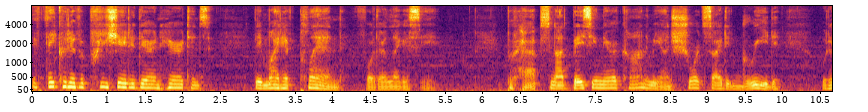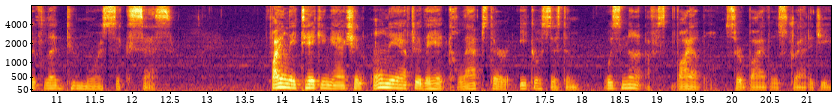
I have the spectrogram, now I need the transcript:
If they could have appreciated their inheritance, they might have planned for their legacy. Perhaps not basing their economy on short sighted greed would have led to more success. Finally, taking action only after they had collapsed their ecosystem was not a viable survival strategy.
